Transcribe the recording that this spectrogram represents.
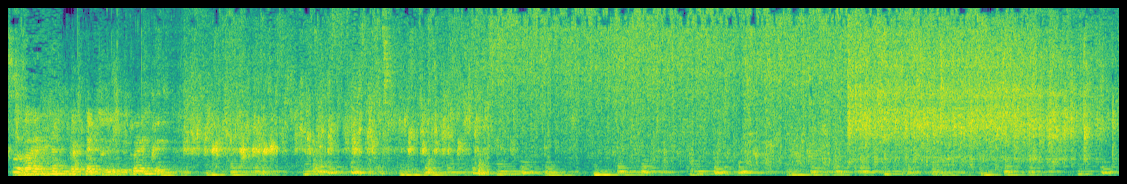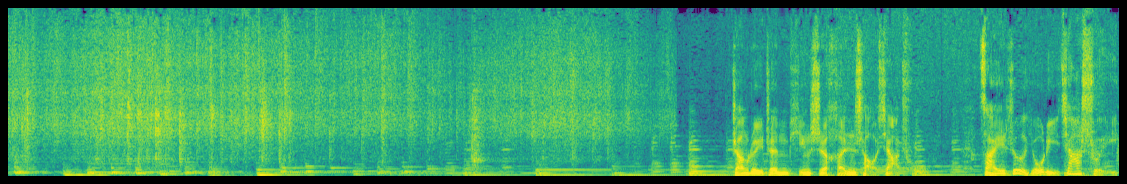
四块钱，对对对。张瑞珍平时很少下厨，在热油里加水，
